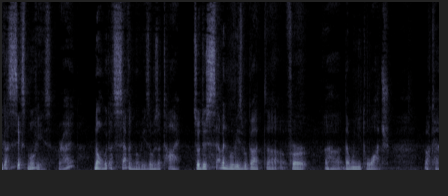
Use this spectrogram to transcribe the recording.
got six movies, right? No, we got seven movies. There was a tie. So there's seven movies we got uh, for uh, that we need to watch. Okay,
